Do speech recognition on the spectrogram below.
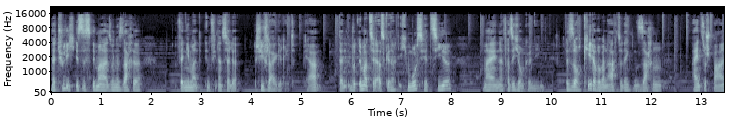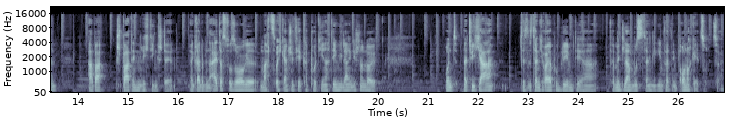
natürlich ist es immer so eine Sache, wenn jemand in finanzielle Schieflage gerät. Ja, dann wird immer zuerst gedacht, ich muss jetzt hier meine Versicherung kündigen. Es ist auch okay, darüber nachzudenken, Sachen einzusparen, aber spart in den richtigen Stellen. Weil gerade bei einer Altersvorsorge macht es euch ganz schön viel kaputt, je nachdem, wie lange die schon läuft. Und natürlich, ja, das ist dann nicht euer Problem. Der Vermittler muss dann gegebenenfalls eben auch noch Geld zurückzahlen.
